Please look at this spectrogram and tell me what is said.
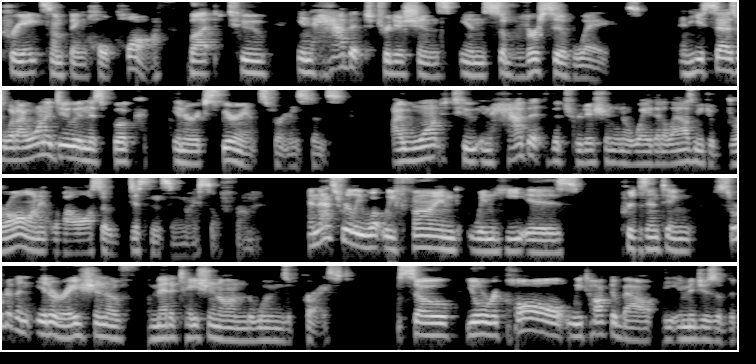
create something whole cloth, but to inhabit traditions in subversive ways. And he says, What I want to do in this book, Inner Experience, for instance, I want to inhabit the tradition in a way that allows me to draw on it while also distancing myself from it. And that's really what we find when he is presenting sort of an iteration of meditation on the wounds of Christ. So you'll recall we talked about the images of the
